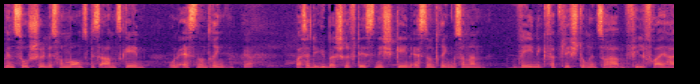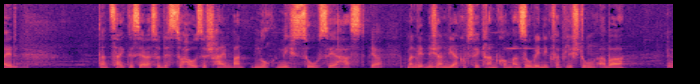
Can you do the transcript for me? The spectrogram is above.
wenn es so schön ist, von morgens bis abends gehen und essen und trinken, Ja. was ja die Überschrift ist, nicht gehen, essen und trinken, sondern wenig Verpflichtungen zu haben, viel Freiheit, dann zeigt es ja, dass du das zu Hause scheinbar noch nicht so sehr hast. Ja. Man wird nicht an den Jakobsweg rankommen, an so wenig Verpflichtungen, aber Ja.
